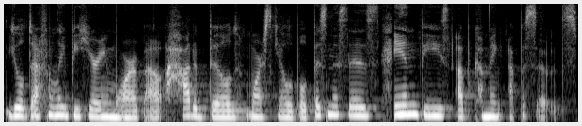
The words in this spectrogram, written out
you'll definitely be hearing more about how to build more scalable businesses in these upcoming episodes.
